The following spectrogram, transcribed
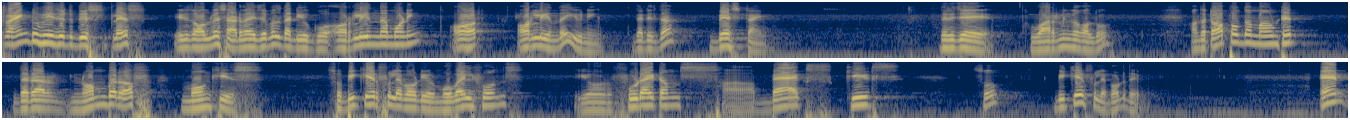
trying to visit this place it is always advisable that you go early in the morning or early in the evening. That is the best time. There is a warning although on the top of the mountain there are number of monkeys. So be careful about your mobile phones your food items uh, bags kids. So be careful about them. And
